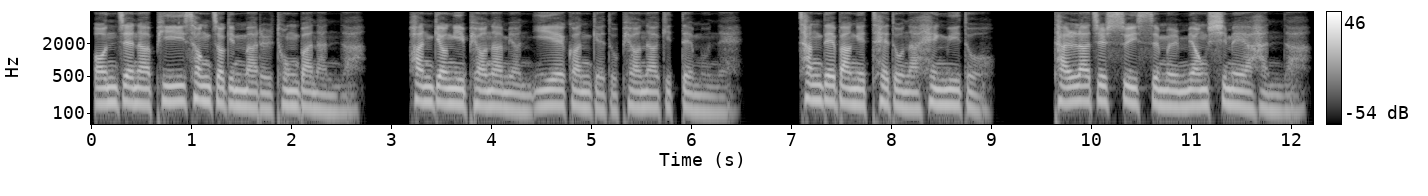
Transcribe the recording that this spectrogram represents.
언제나 비이성적인 말을 동반한다. 환경이 변하면 이해관계도 변하기 때문에 상대방의 태도나 행위도 달라질 수 있음을 명심해야 한다.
